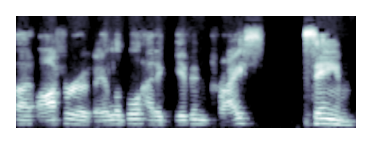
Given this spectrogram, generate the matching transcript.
an offer available at a given price same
